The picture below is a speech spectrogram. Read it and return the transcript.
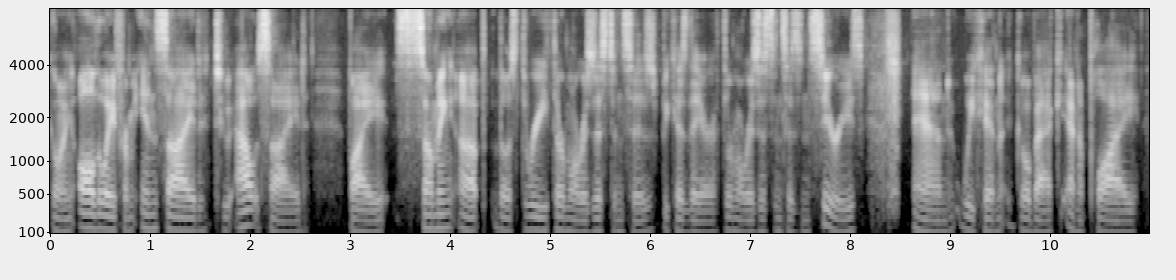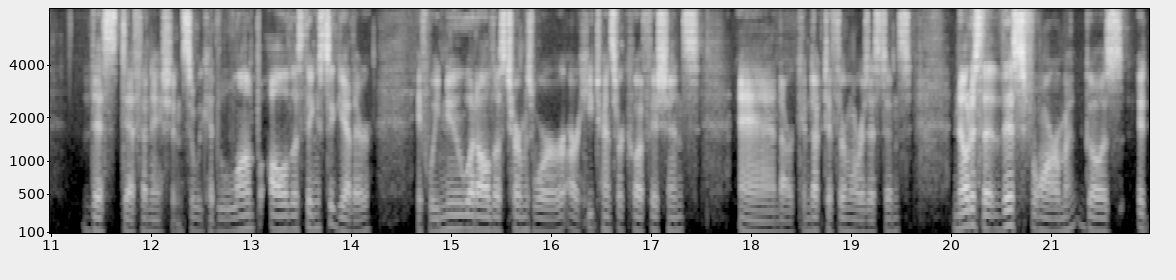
going all the way from inside to outside by summing up those three thermal resistances because they are thermal resistances in series and we can go back and apply this definition. So we could lump all those things together. If we knew what all those terms were, our heat transfer coefficients and our conductive thermal resistance, notice that this form goes, it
